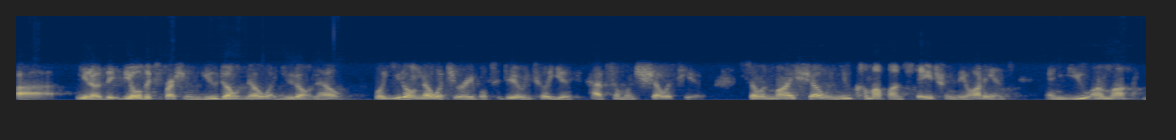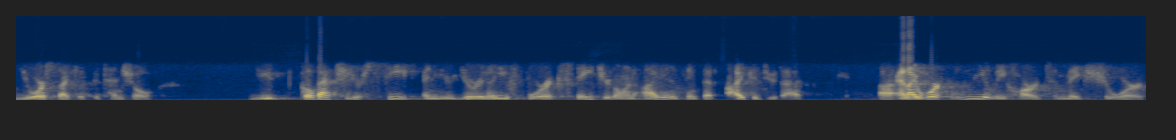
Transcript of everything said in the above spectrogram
uh, you know, the, the old expression, you don't know what you don't know. Well, you don't know what you're able to do until you have someone show it to you. So in my show, when you come up on stage from the audience and you unlock your psychic potential, you go back to your seat and you, you're in a euphoric state. You're going, I didn't think that I could do that. Uh, and I work really hard to make sure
